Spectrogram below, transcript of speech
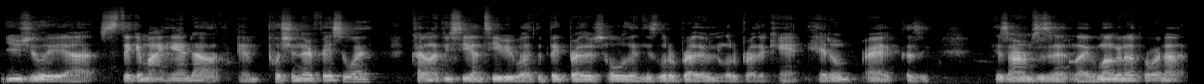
usually uh, sticking my hand out and pushing their face away, kind of like you see on TV, where like the big brother's holding his little brother, and the little brother can't hit him, right? Because his arms isn't like long enough or whatnot.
